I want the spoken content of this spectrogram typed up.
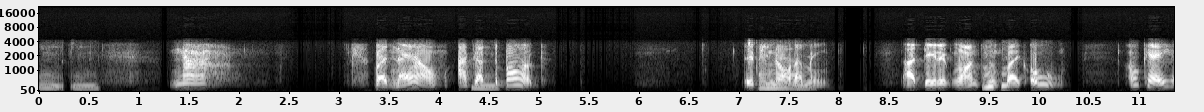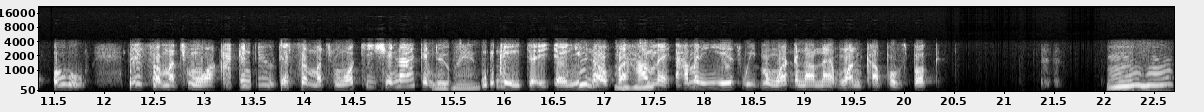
Mm-mm. Nah. But now I got Mm. the bug. If you know what I mean. I did it once. It's Mhm. like, oh, okay, oh, there's so much more I can do. There's so much more Keisha and I can do. Mhm. We need to, and you know, for how Mhm. many how many years we've been working on that one couple's book, Mhm.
